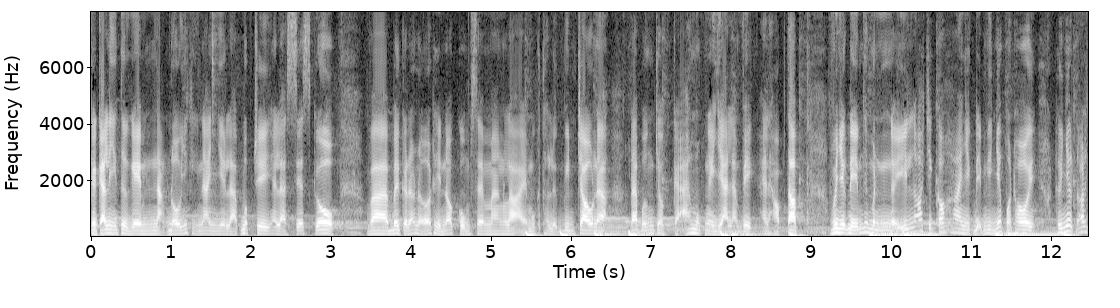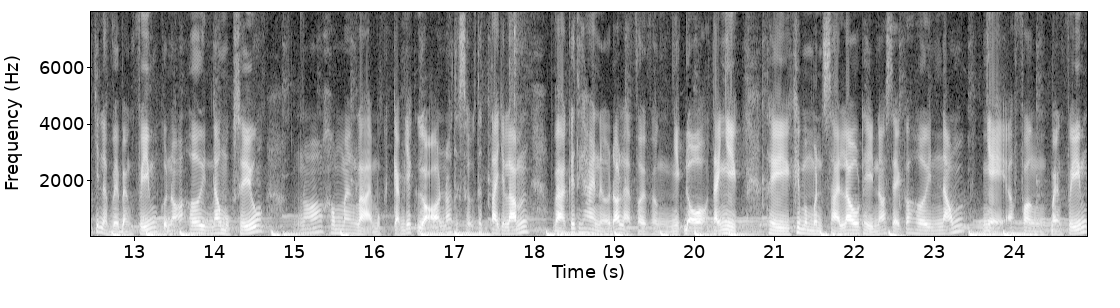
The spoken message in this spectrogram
Kể cả những từ game nặng đô nhất hiện nay như là PUBG hay là CSGO và bên cạnh đó nữa thì nó cũng sẽ mang lại một cái thời lượng pin trâu nè Đáp ứng cho cả một ngày dài làm việc hay là học tập. Về nhược điểm thì mình nghĩ nó chỉ có hai nhược điểm duy nhất mà thôi. Thứ nhất đó chính là về bàn phím của nó hơi nông một xíu. Nó không mang lại một cái cảm giác gõ nó thực sự thích tay cho lắm. Và cái thứ hai nữa đó là về phần nhiệt độ tản nhiệt. Thì khi mà mình xài lâu thì nó sẽ có hơi nóng nhẹ ở phần bàn phím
